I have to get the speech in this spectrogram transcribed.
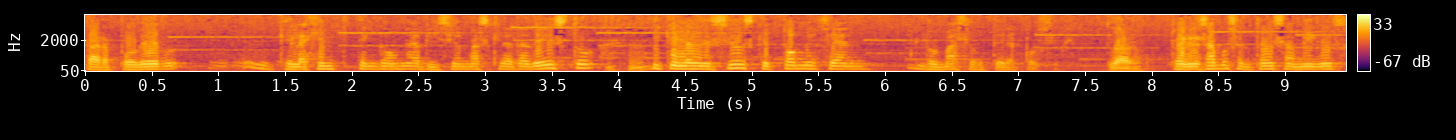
para poder eh, que la gente tenga una visión más clara de esto y que las decisiones que tome sean lo más certeras posible? Claro. Regresamos entonces, amigos.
